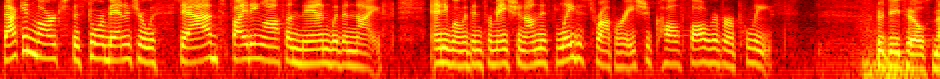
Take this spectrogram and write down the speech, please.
Back in March, the store manager was stabbed fighting off a man with a knife. Anyone with information on this latest robbery should call Fall River Police. The details now.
